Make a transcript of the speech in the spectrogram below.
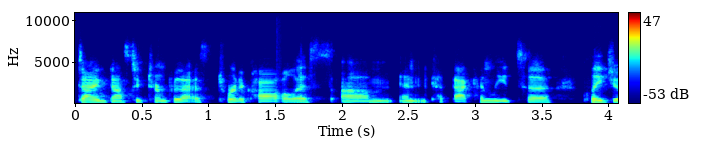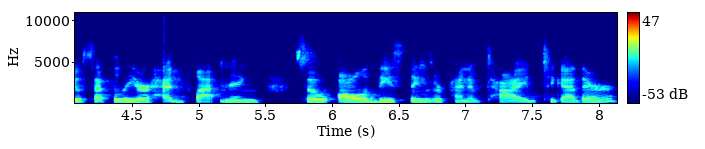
diagnostic term for that is torticollis, um, and that can lead to plagiocephaly or head flattening. So all of these things are kind of tied together,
